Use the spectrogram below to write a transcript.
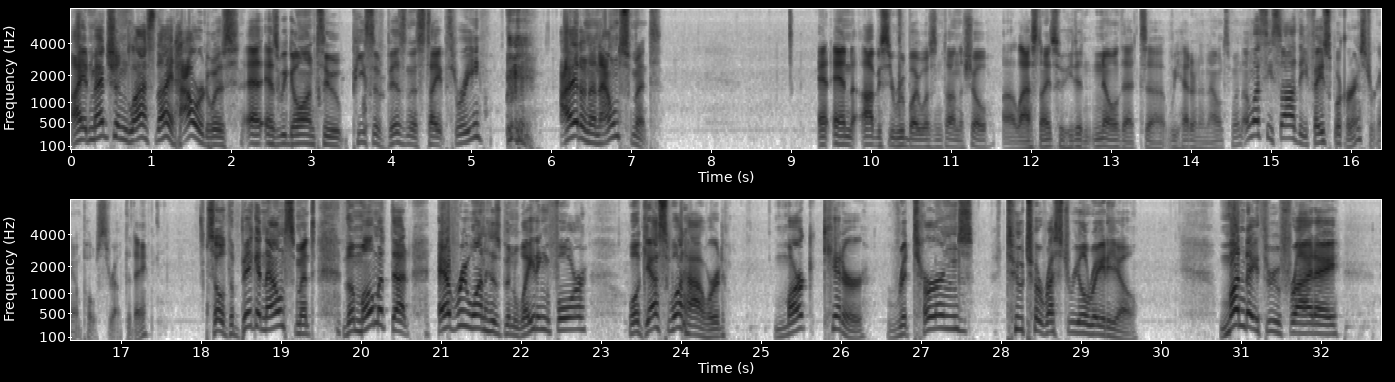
I had mentioned last night, Howard was, as we go on to piece of business type three, I had an announcement. And, and obviously, Rude wasn't on the show uh, last night, so he didn't know that uh, we had an announcement, unless he saw the Facebook or Instagram posts throughout the day. So, the big announcement, the moment that everyone has been waiting for, well, guess what, Howard? Mark Kidder returns to terrestrial radio. Monday through Friday,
